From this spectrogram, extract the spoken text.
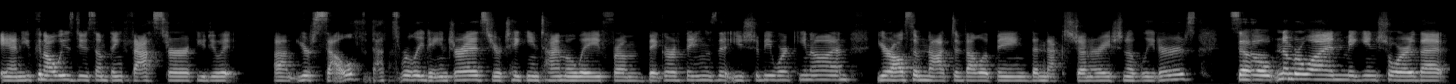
And you can always do something faster if you do it um, yourself. That's really dangerous. You're taking time away from bigger things that you should be working on. You're also not developing the next generation of leaders. So, number one, making sure that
